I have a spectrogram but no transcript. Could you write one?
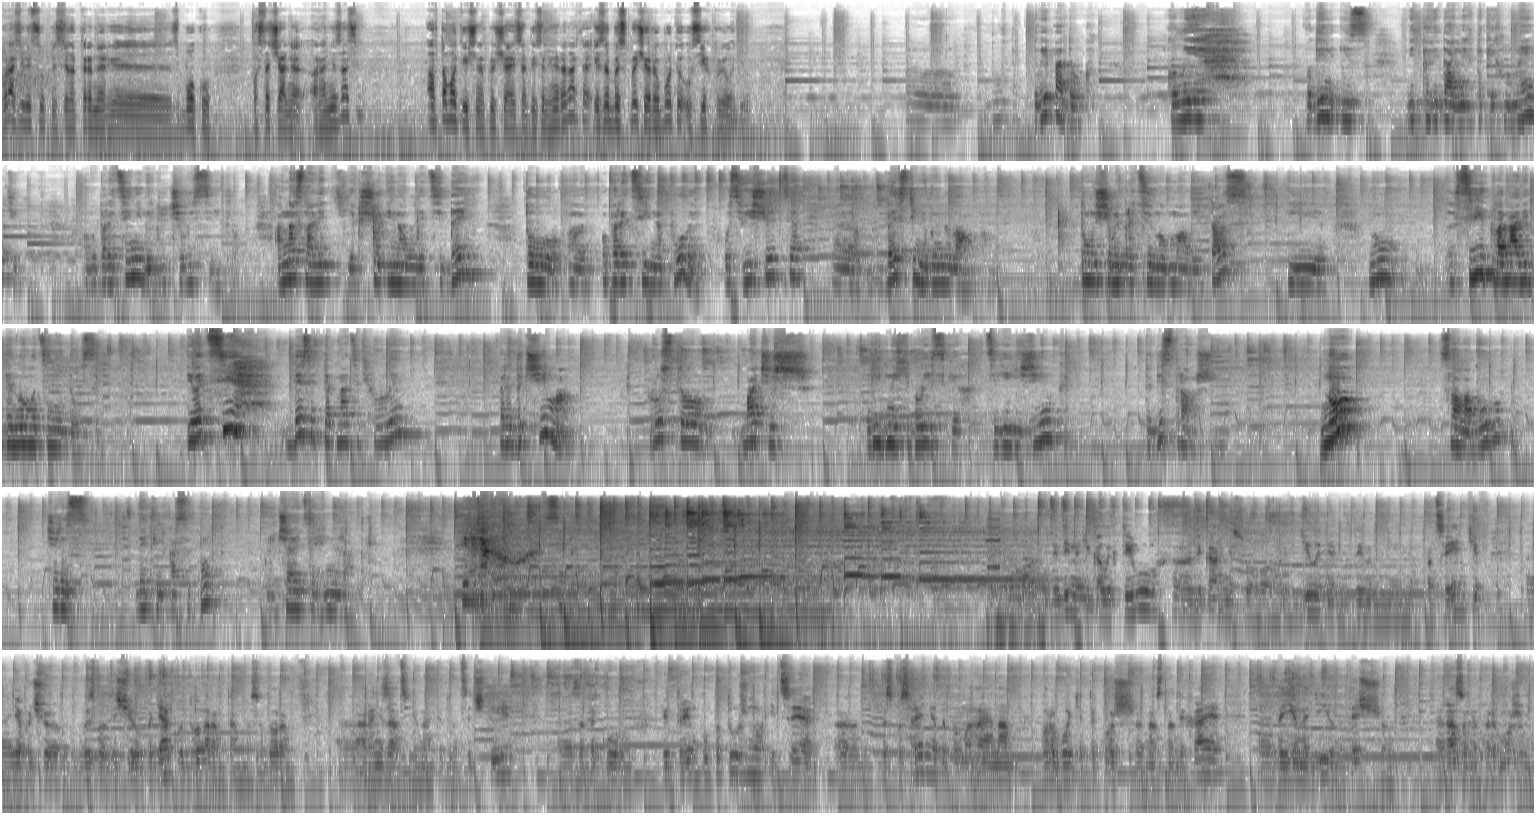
в разі відсутності електроенергії з боку постачальної організації автоматично включається дизель-генератор і забезпечує роботу усіх приладів. Е, був такий випадок, коли в один із відповідальних таких моментів в операційній виключили світло. А в нас навіть якщо і на вулиці день, то е, операційне поле освіщується е, без тіньовими лампами. Тому що ми працюємо в малий таз і ну, світла навіть денного це не досить. І оці 10-15 хвилин перед очима просто бачиш рідних і близьких цієї жінки, тобі страшно. Но, слава Богу, через декілька секунд включається генератор. І так, все. Від імені колективу е, лікарні свого відділення, від імені пацієнтів. е, Я хочу висловити щиру подяку донорам та амбасадорам е, організації United 24 е, за таку підтримку потужну, і це е, безпосередньо допомагає нам в роботі. Також нас надихає, е, дає надію на те, що разом ми переможемо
